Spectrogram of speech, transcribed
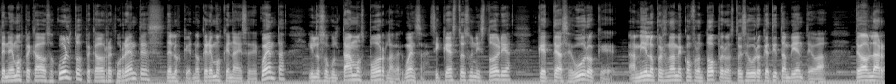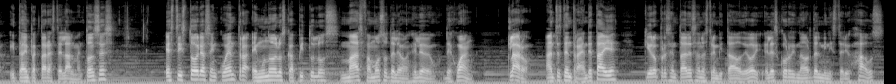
tenemos pecados ocultos, pecados recurrentes, de los que no queremos que nadie se dé cuenta y los ocultamos por la vergüenza. Así que esto es una historia que te aseguro que a mí en lo personal me confrontó, pero estoy seguro que a ti también te va, te va a hablar y te va a impactar hasta el alma. Entonces, esta historia se encuentra en uno de los capítulos más famosos del Evangelio de Juan. Claro, antes de entrar en detalle, quiero presentarles a nuestro invitado de hoy. Él es coordinador del Ministerio House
